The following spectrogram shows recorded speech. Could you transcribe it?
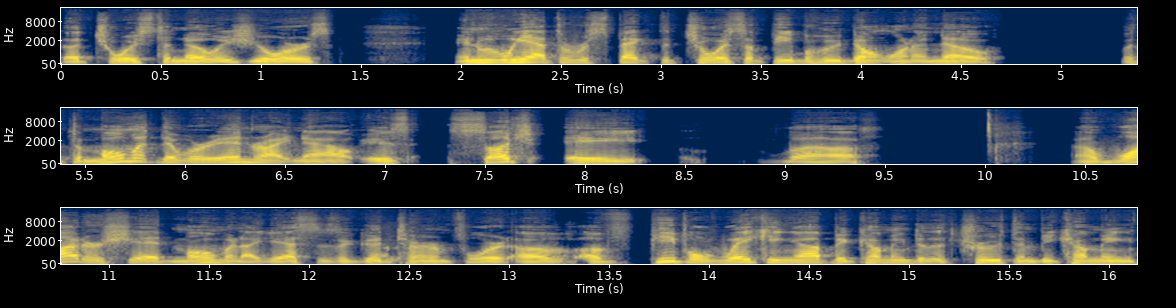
the choice to know is yours. And we have to respect the choice of people who don't want to know. But the moment that we're in right now is such a uh, a watershed moment, I guess is a good term for it, of of people waking up and coming to the truth and becoming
